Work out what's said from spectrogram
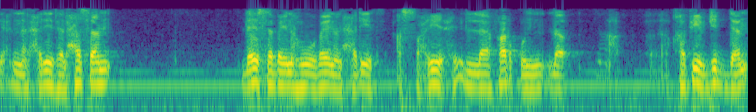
لأن الحديث الحسن ليس بينه وبين الحديث الصحيح إلا فرق خفيف جدا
